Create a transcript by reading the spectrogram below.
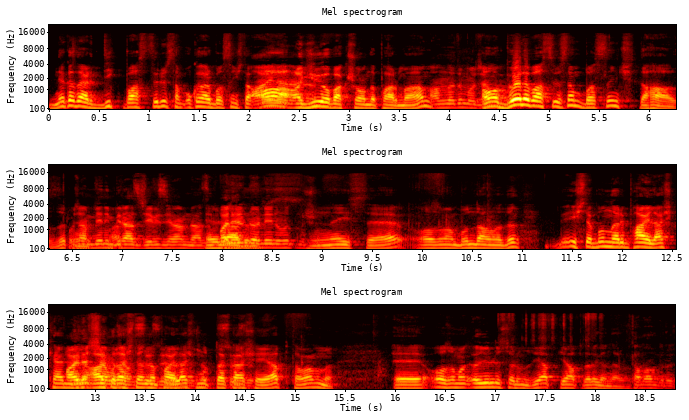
ne kadar dik bastırırsam o kadar basınç da Aynen, aa aynen. acıyor bak şu anda parmağım. Anladım hocam. Ama böyle bastırırsam basınç daha azdır. Hocam Unutma. benim biraz ceviz yemem lazım. Evladım. Balerin örneğini unutmuşum. Neyse o zaman bunu da anladın. İşte bunları paylaş kendine Paylaşacağım hocam, arkadaşlarına söz paylaş veriyorum hocam, mutlaka söz şey yap tamam mı? Ee, o zaman ödüllü sorumuzu yap cevaplara gönder bakalım. Tamamdır hocam.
